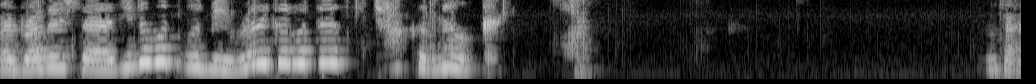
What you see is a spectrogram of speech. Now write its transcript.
My brother said, you know what would be really good with this? Chocolate milk. Okay.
